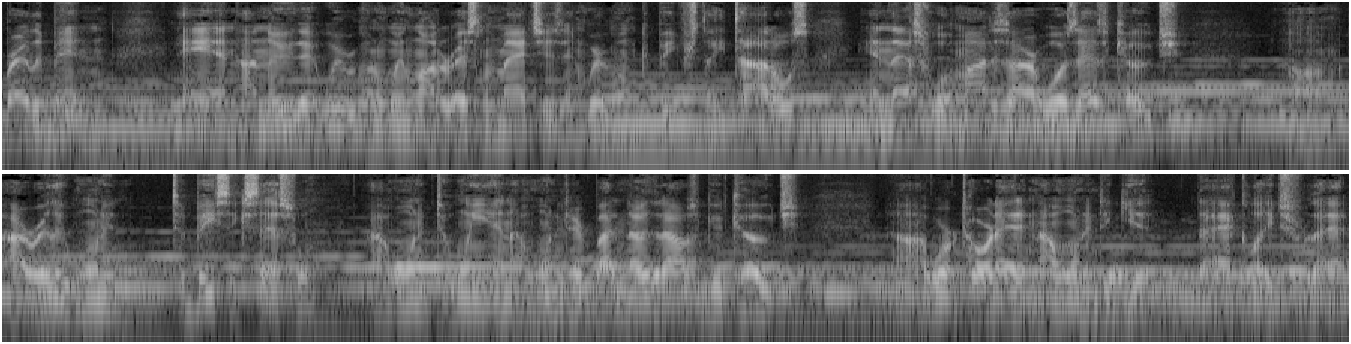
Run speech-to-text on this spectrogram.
Bradley Benton, and I knew that we were going to win a lot of wrestling matches and we were going to compete for state titles, and that's what my desire was as a coach. Um, I really wanted to be successful. I wanted to win. I wanted everybody to know that I was a good coach. I worked hard at it, and I wanted to get the accolades for that.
